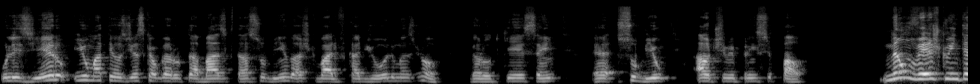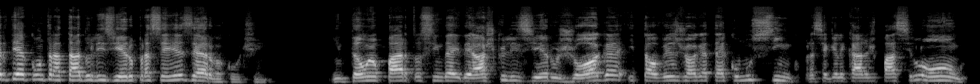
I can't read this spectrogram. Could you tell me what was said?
o Lisieiro e o Matheus Dias, que é o garoto da base que está subindo. Acho que vale ficar de olho, mas, de novo, garoto que recém é, subiu ao time principal. Não vejo que o Inter tenha contratado o Lisieiro para ser reserva, Coutinho. Então eu parto assim da ideia. Acho que o Lisieiro joga e talvez jogue até como cinco, para ser aquele cara de passe longo,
